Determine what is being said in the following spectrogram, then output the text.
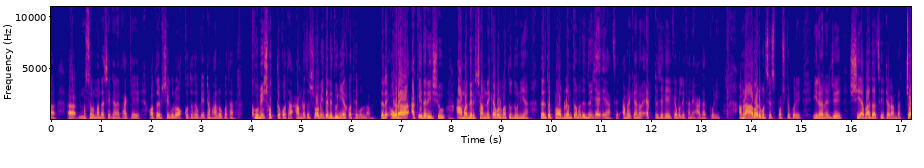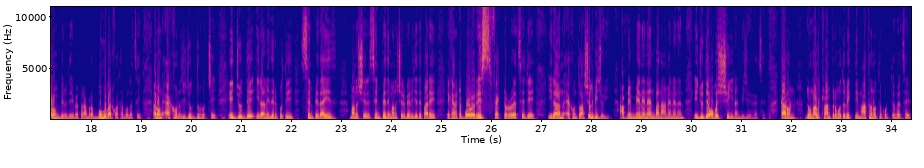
মুসলমানরা সেখানে থাকে, অতএব সেগুলো অক্ষত থাকে এটা ভালো কথা। খুবই সত্য কথা। আমরা তো সবই তাহলে দুনিয়ার কথাই বললাম। তাহলে ওরা আকিদার ইস্যু আমাদের সামনে কেবলমাত্র দুনিয়া। তাহলে তো প্রবলেম তো আমাদের দুই জায়গায় আছে। আমরা কেন একটা জায়গায় কেবল এখানে আঘাত করি? আমরা আবার বলছি, স্পষ্ট করে, ইরানের যে শিয়াবাদ আছে, এটার আমরা চরম বিরোধী। এই ব্যাপারে আমরা বহুবার কথা বলেছি। এবং এখন যে যুদ্ধ হচ্ছে, এই যুদ্ধে ইরানিদের প্রতি সিম্পেদাইজ মানুষের সিম্পেদি মানুষের বেড়ে যেতে পারে। এখানে একটা বড় রিস্ক ফ্যাক্টর রয়েছে যে, ইরান এখন তো আসলে বিজয়ী। আপনি মেনে নেন বা মেনে নেন এই যুদ্ধে অবশ্যই ইরান বিজয়ী হয়েছে। কারণ ডোনাল্ড ট্রাম্পের মতো ব্যক্তি মাথা নত করতে হয়েছে।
